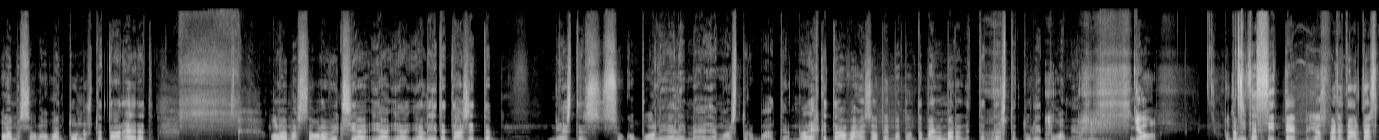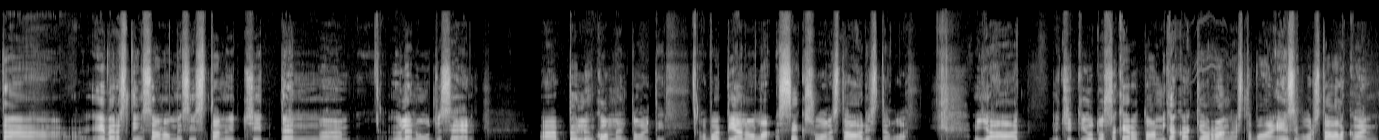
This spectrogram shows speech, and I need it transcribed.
olemassaoloa, vaan tunnustetaan heidät olemassa oleviksi ja, ja, ja, ja liitetään sitten miesten sukupuolielimeen ja masturbaation. No ehkä tämä on vähän sopimatonta. Mä ymmärrän, että tästä tuli tuomio. Joo. Mutta mitä sitten, jos vedetään tästä Everestin sanomisista nyt sitten Ylen uutiseen. Pyllyn kommentointi voi pian olla seksuaalista ahdistelua. Ja nyt sitten jutussa kerrotaan, mikä kaikki on rangaistavaa ensi vuodesta alkaen.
